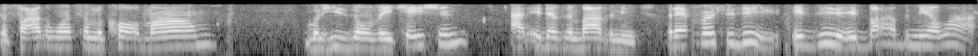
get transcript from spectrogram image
the father wants him to call mom when he's on vacation, I, it doesn't bother me. But at first it did. It did. It bothered me a lot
